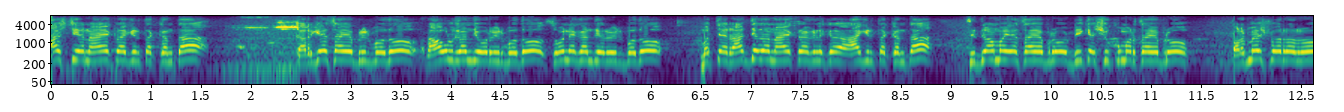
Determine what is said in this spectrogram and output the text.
ರಾಷ್ಟ್ರೀಯ ನಾಯಕರಾಗಿರ್ತಕ್ಕಂಥ ಖರ್ಗೆ ಸಾಹೇಬ್ರು ಇರ್ಬೋದು, ರಾಹುಲ್ ಗಾಂಧಿ ಅವರು ಇರ್ಬೋದು, ಸೋನಿಯಾ ಗಾಂಧಿ ಅವರು ಇರ್ಬೋದು, ಮತ್ತು ರಾಜ್ಯದ ನಾಯಕರುಗಳಿಗೆ ಆಗಿರ್ತಕ್ಕಂಥ ಸಿದ್ದರಾಮಯ್ಯ ಸಾಹೇಬರು, ಡಿ ಕೆ ಶಿವಕುಮಾರ್ ಸಾಹೇಬರು, ಪರಮೇಶ್ವರ್ ಅವರು,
